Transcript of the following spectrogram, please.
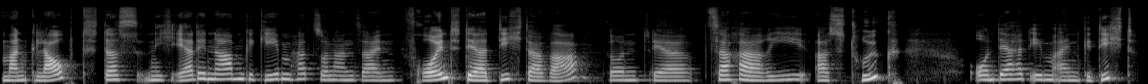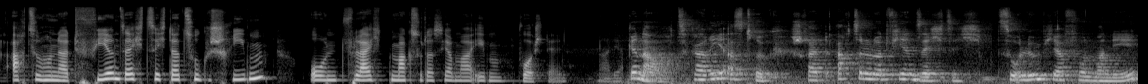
man glaubt, dass nicht er den Namen gegeben hat, sondern sein Freund, der Dichter war und der Zachary Astrück und der hat eben ein Gedicht 1864 dazu geschrieben. Und vielleicht magst du das ja mal eben vorstellen. Nadja. Genau, Zachary Astrück schreibt 1864 zu Olympia von Manet.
